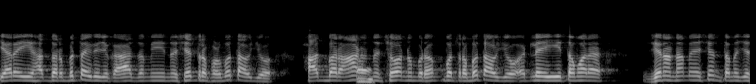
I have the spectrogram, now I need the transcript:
ત્યારે એ હાથ બાર બતાવી દેજો કે આ જમીન ક્ષેત્રફળ બતાવજો. હાથ બાર આઠ અને છ નંબર અંકપત્ર બતાવજો. એટલે એ તમારા જેના નામે છે ને તમે જે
